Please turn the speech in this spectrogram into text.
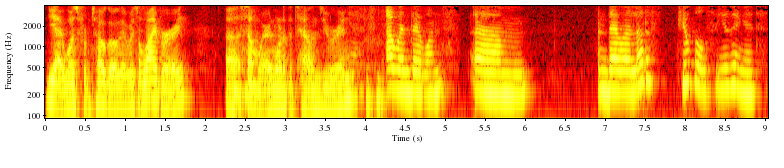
yeah, it was from Togo. There was a library uh, somewhere in one of the towns you were in. Yeah. I went there once, um, and there were a lot of pupils using it.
